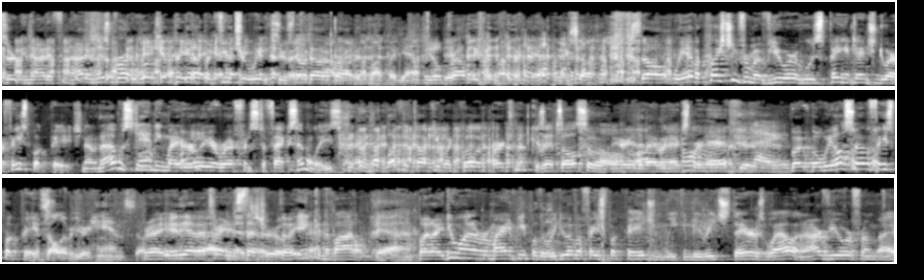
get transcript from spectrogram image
certainly not if, not in this program. We'll keep pick it up in future weeks. There's no doubt about it. Come up again. It'll probably come up again. So, so we have a question from a viewer who's paying attention to our Facebook page. Now, notwithstanding my earlier reference to facsimiles, I'd love to talk to you about quill and parchment because that's also an area that I'm an expert at. Oh, nice. But, but we also have a Facebook page. It's all over your hands. So. Right, yeah, that's right. It's That's the, true. the ink in the bottle. Yeah. But I do want to remind people that we do have a Facebook page, and we can be reached there as well. And our viewer from uh,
